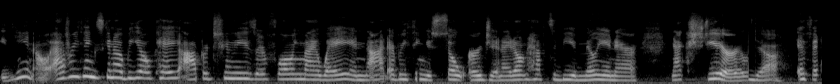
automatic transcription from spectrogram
you know everything's going to be okay opportunities are flowing my way and not everything is so urgent i don't have to be a millionaire next year yeah if it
